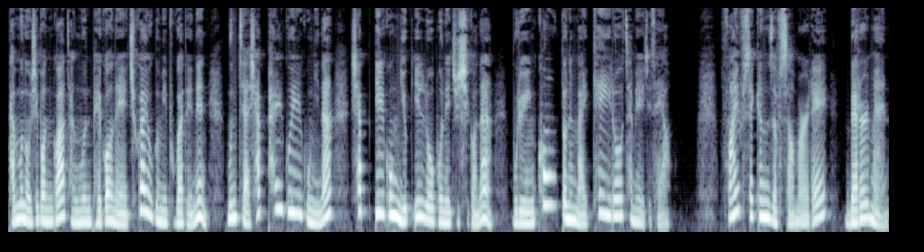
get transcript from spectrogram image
단문 50원과 장문 100원의 추가 요금이 부과되는 문자 샵 8910이나 샵 1061로 보내주시거나 무료인 콩 또는 마이케이로 참여해주세요. 5 Seconds of Summer의 Better Man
